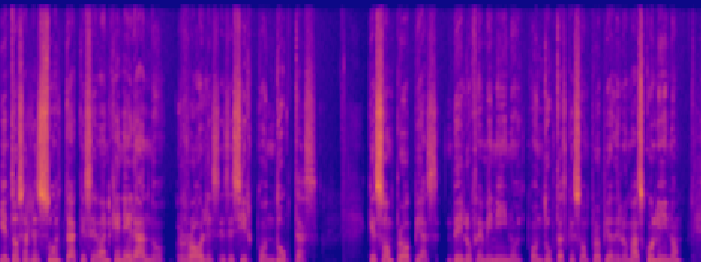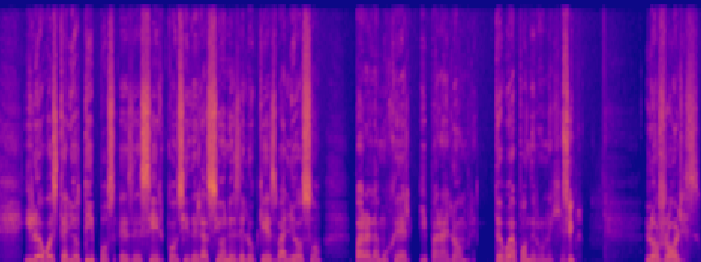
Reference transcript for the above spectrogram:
y entonces resulta que se van generando roles, es decir, conductas que son propias de lo femenino y conductas que son propias de lo masculino, y luego estereotipos, es decir, consideraciones de lo que es valioso para la mujer y para el hombre. Te voy a poner un ejemplo. Los roles.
